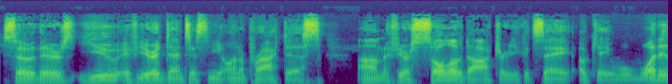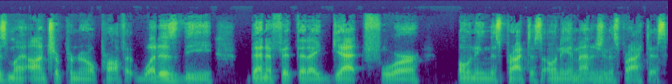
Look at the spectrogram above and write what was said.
So there's you, if you're a dentist and you own a practice, um, if you're a solo doctor, you could say, okay, well, what is my entrepreneurial profit? What is the benefit that I get for owning this practice, owning and managing mm-hmm. this practice?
